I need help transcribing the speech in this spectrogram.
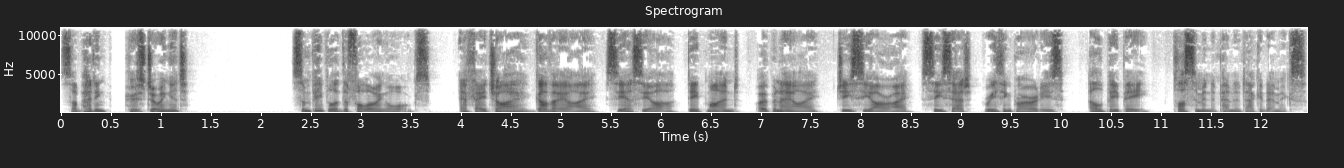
Subheading Who's doing it? Some people at the following orgs FHI, GovAI, CSER, DeepMind, OpenAI, GCRI, CSET, Rethink Priorities, LPP, plus some independent academics.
